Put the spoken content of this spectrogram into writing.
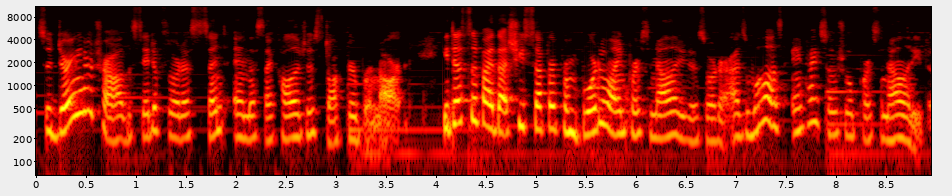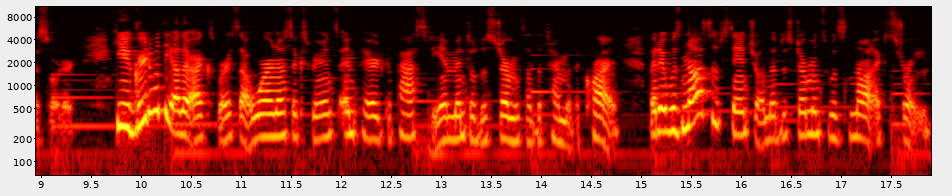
So during her trial, the state of Florida sent in the psychologist Dr. Bernard. He testified that she suffered from borderline personality disorder as well as antisocial personality disorder. He agreed with the other experts that Wuornos experienced impaired capacity and mental disturbance at the time of the crime, but it was not substantial and the disturbance was not extreme.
